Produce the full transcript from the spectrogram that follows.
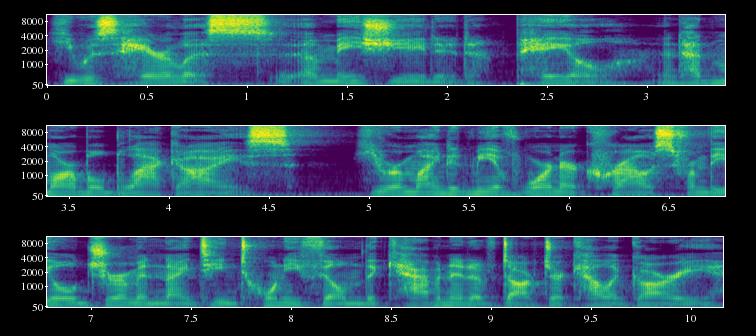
He was hairless, emaciated, pale, and had marble black eyes. He reminded me of Werner Krauss from the old German 1920 film The Cabinet of Dr. Caligari.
